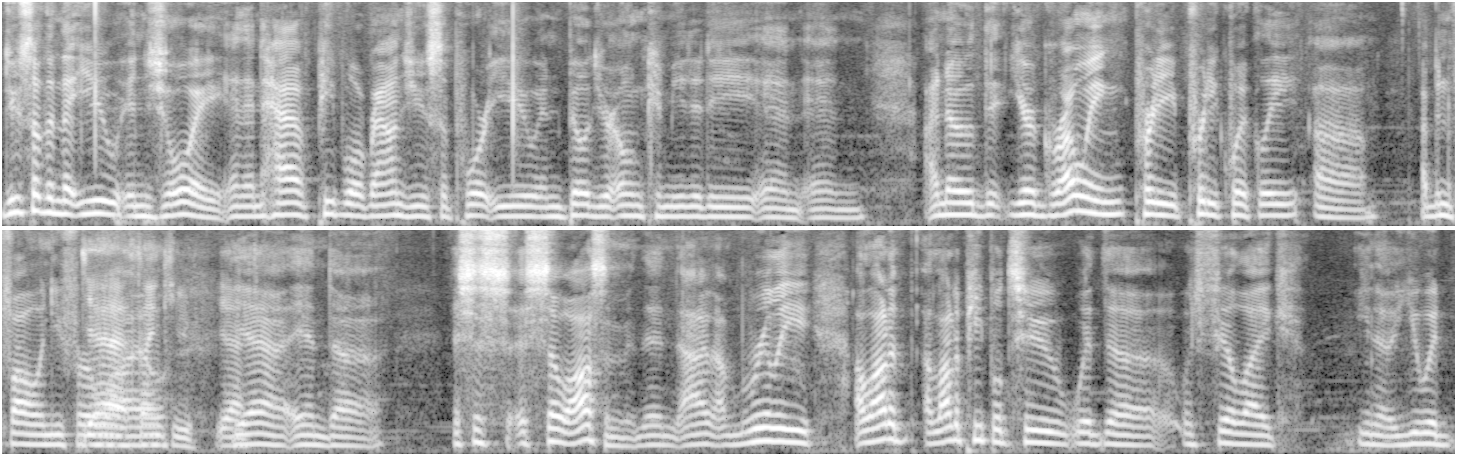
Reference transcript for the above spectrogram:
do something that you enjoy and then have people around you support you and build your own community and and I know that you're growing pretty pretty quickly. Uh, I've been following you for a while. Yeah, while. thank you. Yeah. Yeah, and uh, it's just it's so awesome. And I, I'm really a lot of a lot of people too would uh, would feel like you know you would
